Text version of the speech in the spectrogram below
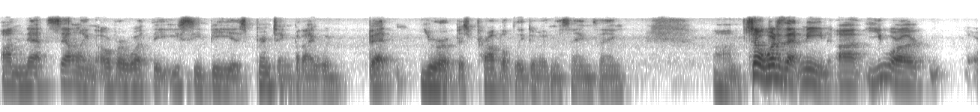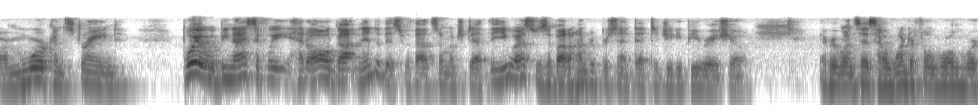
on net selling over what the ECB is printing, but I would bet Europe is probably doing the same thing. Um, so what does that mean? Uh, you are are more constrained. Boy, it would be nice if we had all gotten into this without so much debt. The U.S. was about 100% debt to GDP ratio. Everyone says how wonderful World War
